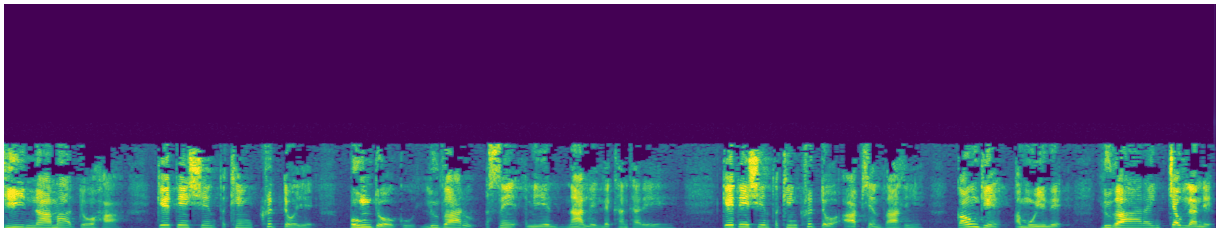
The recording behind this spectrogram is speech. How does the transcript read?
ဒီနာမတော်ဟာကယ်တင်ရှင်သခင်ခရစ်တော်ရဲ့ဘုန်းတော်ကိုလူသားတို့အစဉ်အမြဲနားလည်လက်ခံထားတယ်က ယ်တင်ရှင်သခင်ခရစ်တော်အားဖြင့်သာလျှင်ကောင်းကင်အမွေနဲ့လူသားတိုင်းကြောက်လန့်တဲ့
